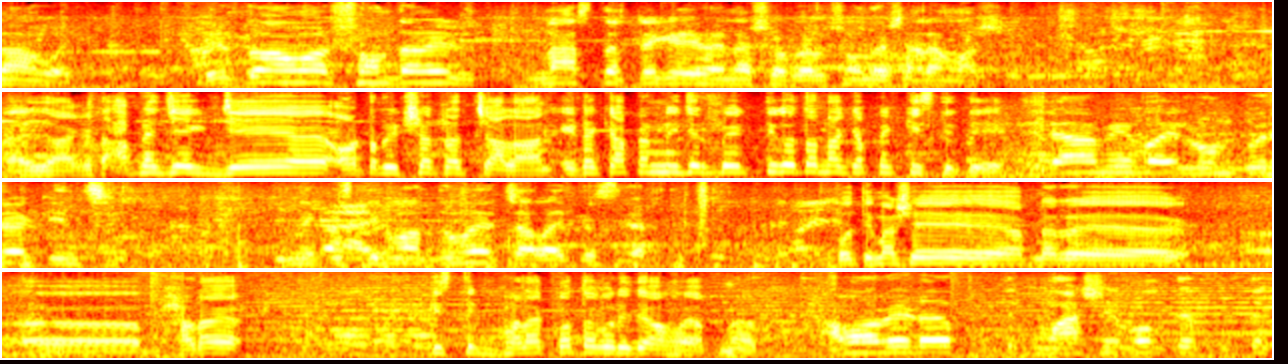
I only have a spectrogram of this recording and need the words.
না ভাই। এর তো আমার সন্তানের নাস্তার টাকাই হয় না সকাল সন্ধ্যা সারা মাস। আপনি যে যে অটো রিক্সাটা চালান এটা কি আপনার নিজের ব্যক্তিগত নাকি আপনি কিস্তিতে? এটা আমি ভাই লোন করে কিনছি। কিনে কিস্তির মাধ্যমে চালাইতেছি আর। প্রতি মাসে আপনার ভাড়া কিস্তির ভাড়া কত করে দেওয়া হয় আপনার? আমার এটা প্রত্যেক মাসে বলতে প্রত্যেক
